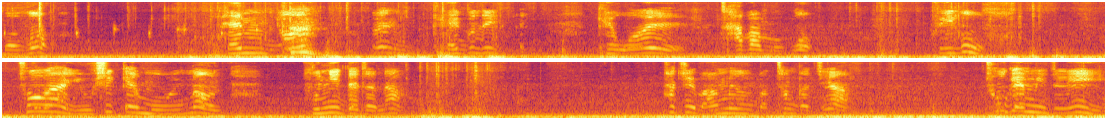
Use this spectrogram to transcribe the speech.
먹어. 뱀은 개구리 개월 잡아먹어. 그리고 초가 60개 모이면 분이 되잖아. 타주의 마음에도 마찬가지야. 초개미들이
